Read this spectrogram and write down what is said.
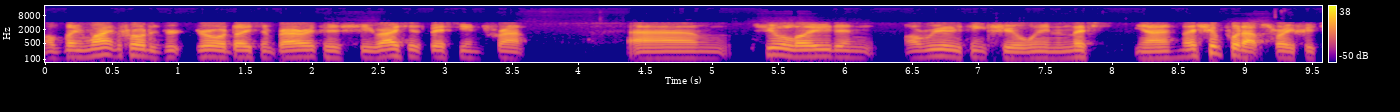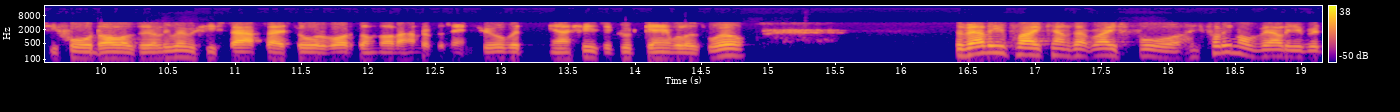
I've been waiting for her to draw a decent barrier because she races best in front. Um, she'll lead, and I really think she'll win. And let's, you know, they should put up three fifty four dollars early. Whether she starts those sort of odds, I'm not 100 percent sure, but you know, she's a good gamble as well. The value play comes up race four. He's probably not value, but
